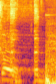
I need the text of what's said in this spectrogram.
go.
